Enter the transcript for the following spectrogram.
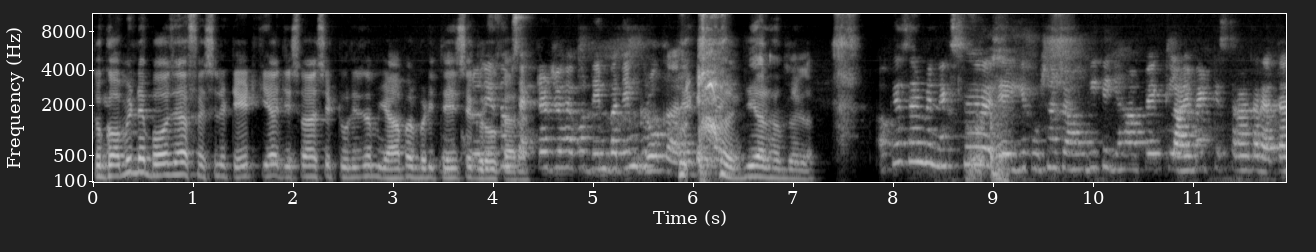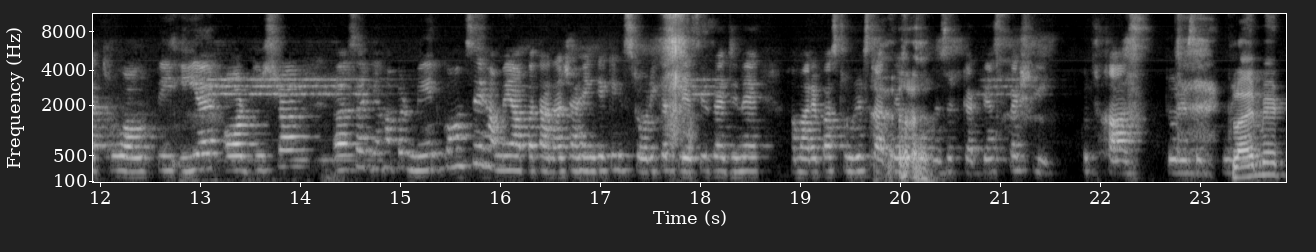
तो गवर्नमेंट ने बहुत ज़्यादा फैसिलिटेट किया जिस वजह से टूरिज़्म यहाँ पर बड़ी तेज़ी से ग्रो कर रहा है। जो है वो दिन ब दिन ग्रो कर रहा है जी अल्हम्दुलिल्लाह ओके सर मैं नेक्स्ट ये पूछना चाहूँगी कि यहाँ पे क्लाइमेट किस तरह का रहता है थ्रू आउट द ईयर और दूसरा सर यहाँ पर मेन कौन से हमें आप बताना चाहेंगे कि हिस्टोरिकल प्लेसेस है जिन्हें हमारे पास टूरिस्ट आते हैं वो विज़िट करते हैं स्पेशली कुछ खास क्लाइमेट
